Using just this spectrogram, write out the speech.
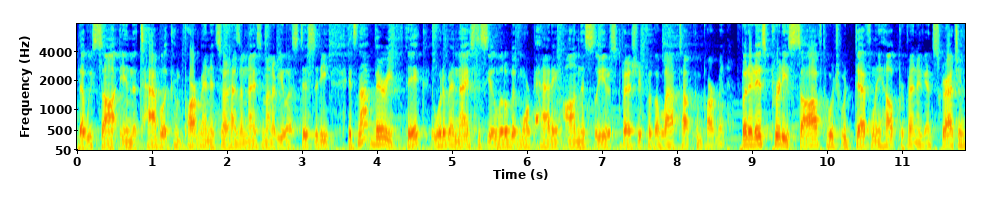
that we saw in the tablet compartment, and so it has a nice amount of elasticity. It's not very thick. It would have been nice to see a little bit more padding on the sleeve, especially for the laptop compartment. But it is pretty soft, which would definitely help prevent against scratching.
